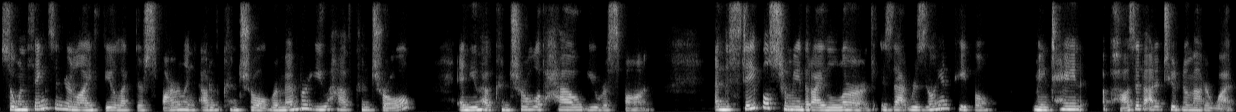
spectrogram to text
So when things in your life feel like they're spiraling out of control, remember you have control and you have control of how you respond. And the staples for me that I learned is that resilient people maintain a positive attitude no matter what.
